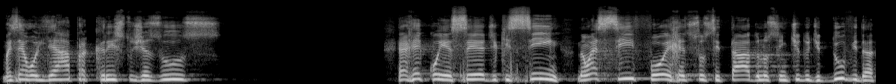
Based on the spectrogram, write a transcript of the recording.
Mas é olhar para Cristo Jesus. É reconhecer de que sim, não é se foi ressuscitado no sentido de dúvida,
